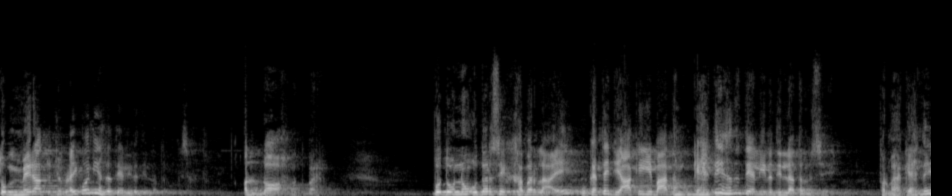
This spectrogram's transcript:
تو میرا تو جھگڑا ہی کوئی نہیں حضرت علی رضی اللہ تعالیٰ کے ساتھ۔ اللہ اکبر۔ وہ دونوں ادھر سے خبر لائے، وہ کہتے ہیں جی آ کے یہ بات ہم کہتے ہیں حضرت علی رضی اللہ تعالیٰ سے۔ فرمایا، کہہ دیں۔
